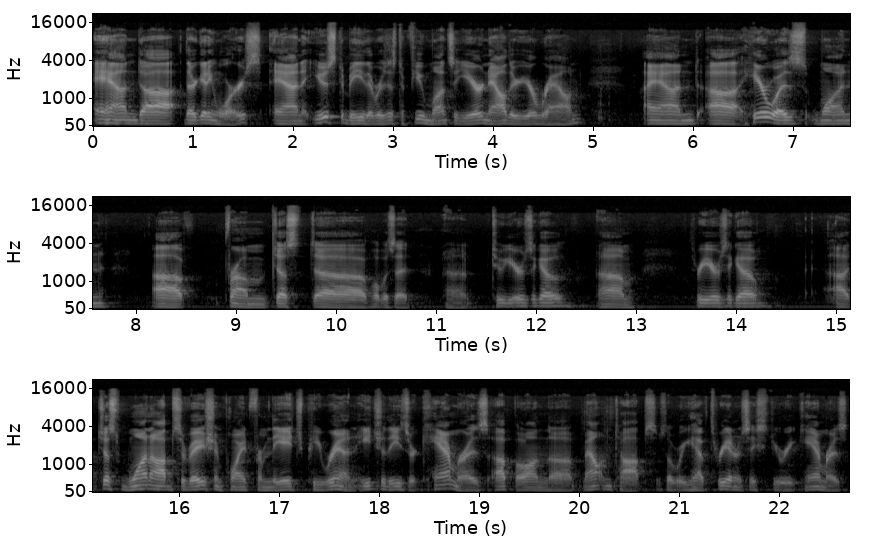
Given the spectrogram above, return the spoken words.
And uh, they're getting worse. And it used to be there were just a few months a year, now they're year round. And uh, here was one uh, from just, uh, what was it, uh, two years ago, um, three years ago? Uh, just one observation point from the HPWREN. Each of these are cameras up on the mountaintops. So we have 360 degree cameras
